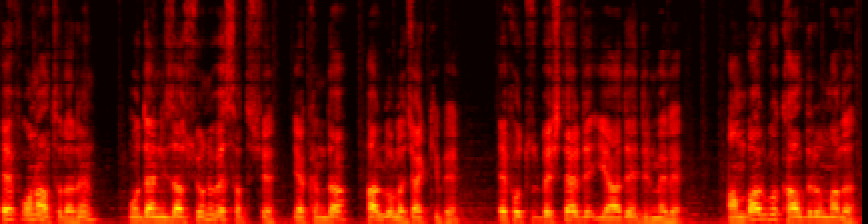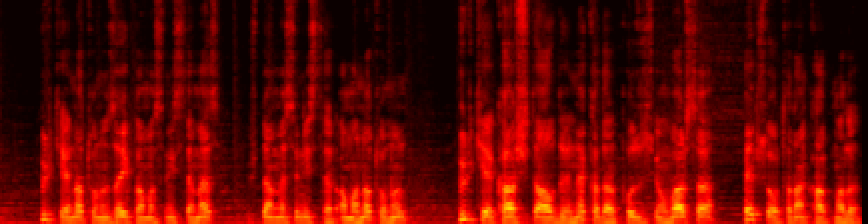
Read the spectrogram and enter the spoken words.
F-16'ların modernizasyonu ve satışı yakında hallolacak gibi. F-35'ler de iade edilmeli. Ambargo kaldırılmalı. Türkiye NATO'nun zayıflamasını istemez, güçlenmesini ister ama NATO'nun Türkiye karşıtı aldığı ne kadar pozisyon varsa hepsi ortadan kalkmalı.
